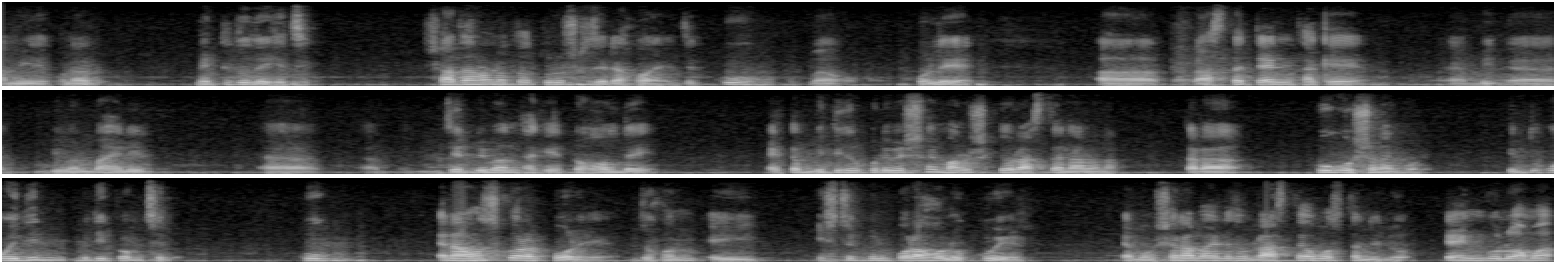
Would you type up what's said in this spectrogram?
আমি ওনার নেতৃত্ব দেখেছি। সাধারণত তুরস্কে যেটা হয়, যে কু হলে রাস্তায় ট্যাঙ্ক থাকে বিমান বাহিনীর জেট বিমান থাকে, টহল দেয় একটা ভীতিকর পরিবেশ হয় মানুষ কেউ রাস্তায় নামে না। তারা কু ঘোষণা করে। কিন্তু ওই দিন ব্যতিক্রম ছিল। কু অ্যানাউন্স করার পরে যখন এই স্টেটমেন্ট পড়া হলো কুয়ের এবং সেনাবাহিনী যখন রাস্তায় অবস্থান নিল, ট্যাঙ্কগুলো আমার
